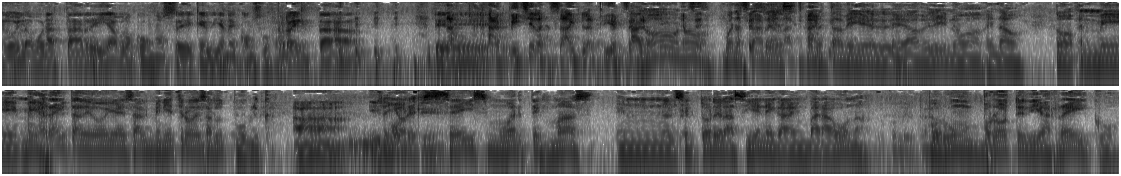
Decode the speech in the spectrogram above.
doy la buenas tardes y hablo con José que viene con su recta. eh, Piche las águilas, tío. No, no. Buenas tardes. ¿Cómo está Miguel eh, Abelino Genao? No, mi, mi recta de hoy es al ministro de Salud Pública. Ah, ¿y Señores, seis muertes más en el sector de la Ciénega, en Barahona, por un brote diarreico.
